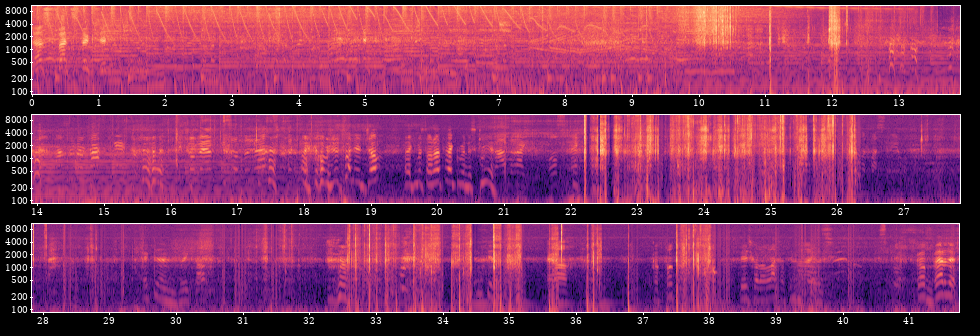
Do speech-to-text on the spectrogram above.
Dat is vet stuk, zeg. Ik kom niet van die jump. Ik moest al uittrekken met de skiën. Kijk, dat. Ja. Kapot. Steeds gaat een lachen. Kom verder.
